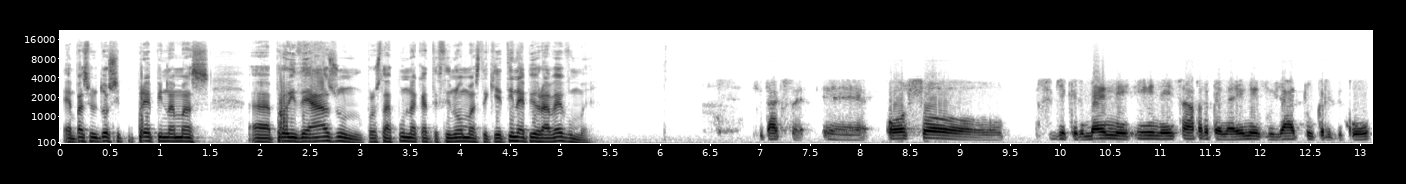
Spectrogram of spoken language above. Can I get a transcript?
εν πάση περιπτώσει που πρέπει να μας προειδεάζουν προς τα που να κατευθυνόμαστε και τι να επιβραβεύουμε; Κοιτάξτε, όσο συγκεκριμένη είναι ή θα έπρεπε να είναι η δουλειά του κριτικού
